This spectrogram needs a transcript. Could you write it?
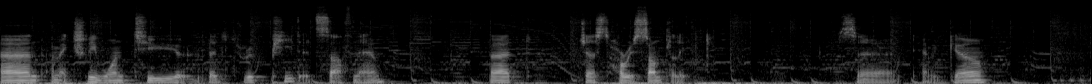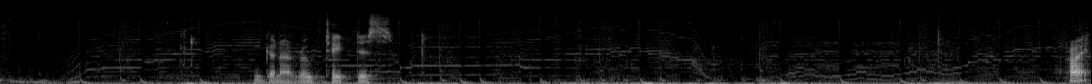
and I'm actually want to let it repeat itself now but just horizontally. So there we go. I'm gonna rotate this. Alright,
